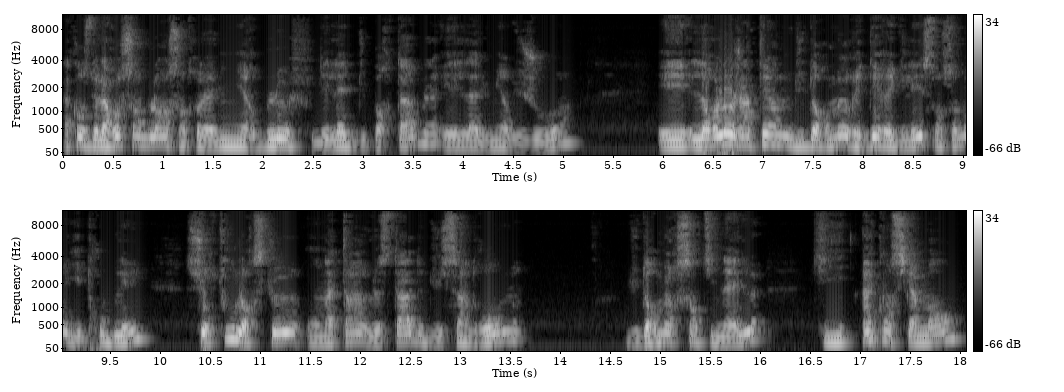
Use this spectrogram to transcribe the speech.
à cause de la ressemblance entre la lumière bleue des LED du portable et la lumière du jour, et l'horloge interne du dormeur est déréglée, son sommeil est troublé, surtout lorsque on atteint le stade du syndrome du dormeur sentinelle, qui inconsciemment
